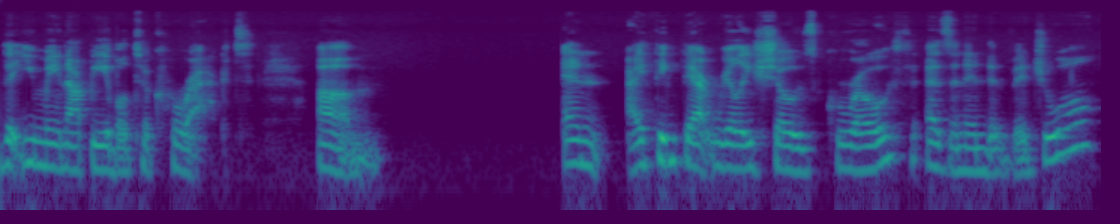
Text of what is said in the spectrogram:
that you may not be able to correct. Um, and I think that really shows growth as an individual.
